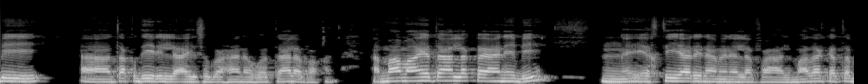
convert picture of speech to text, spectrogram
بتقدير الله سبحانه وتعالى فقط. أما ما يتعلق يعني باختيارنا من الأفعال ماذا كتب؟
